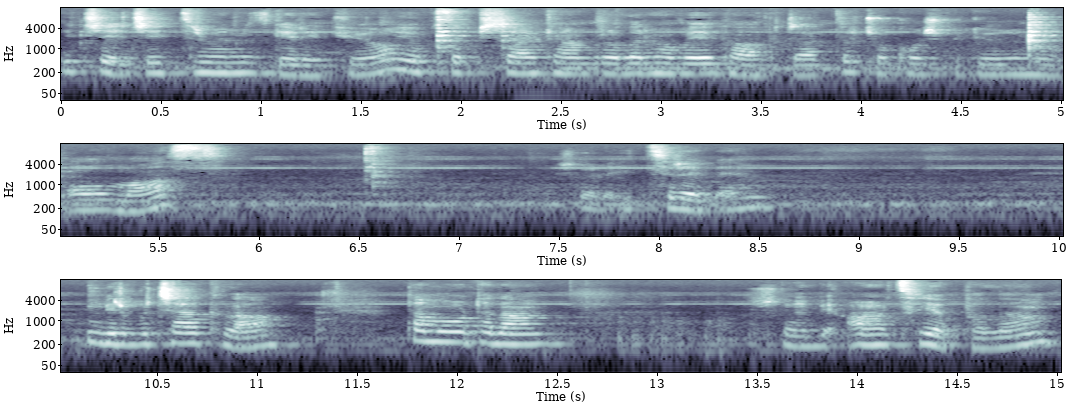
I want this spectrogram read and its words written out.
içe içe ittirmemiz gerekiyor. Yoksa pişerken buraları havaya kalkacaktır. Çok hoş bir görünüm olmaz. Şöyle ittirelim. Bir bıçakla tam ortadan şöyle bir artı yapalım.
